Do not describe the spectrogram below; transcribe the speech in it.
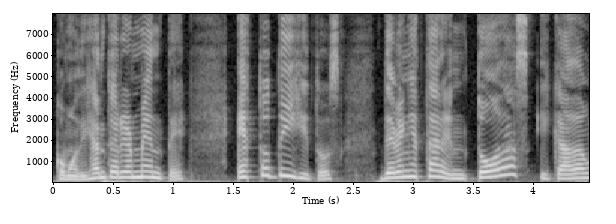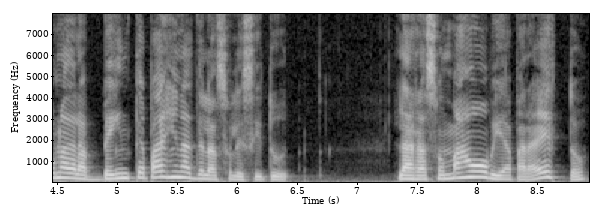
Como dije anteriormente, estos dígitos deben estar en todas y cada una de las 20 páginas de la solicitud. La razón más obvia para esto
